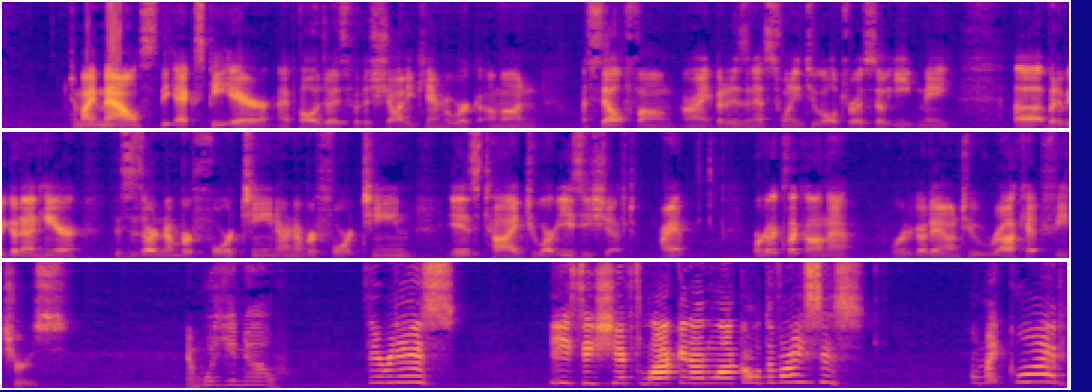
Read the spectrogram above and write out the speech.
to my mouse the XP Air. I apologize for the shoddy camera work. I'm on a cell phone, all right, but it is an S22 Ultra, so eat me. Uh, but if we go down here, this is our number 14. Our number 14 is tied to our easy shift. All right, we're gonna click on that. We're gonna go down to Roccat Features. And what do you know? There it is! Easy shift lock and unlock all devices. Oh my god.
